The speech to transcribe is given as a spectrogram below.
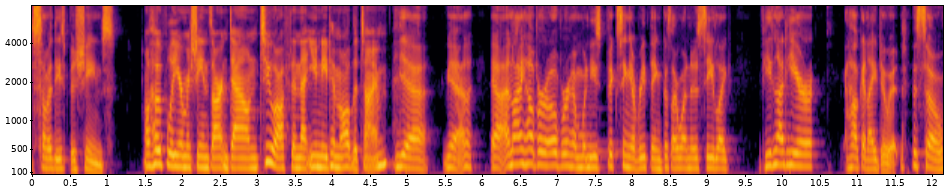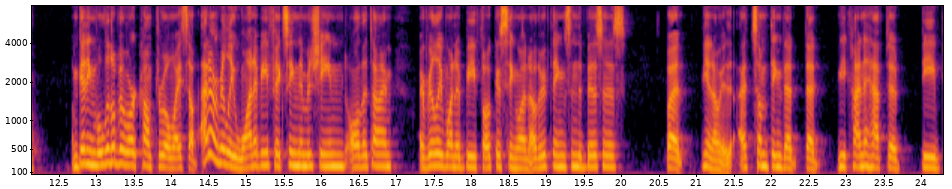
some of these machines. Well, hopefully your machines aren't down too often that you need him all the time. Yeah, yeah, yeah. And I hover over him when he's fixing everything because I wanted to see like if he's not here, how can I do it? So I'm getting a little bit more comfortable myself. I don't really want to be fixing the machine all the time. I really want to be focusing on other things in the business. But you know, it's something that that you kind of have to be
